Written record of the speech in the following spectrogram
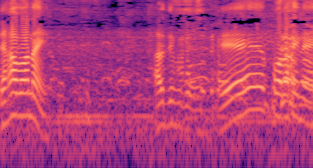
দেখা পোৱা নাই আৰু দিব। এ পঢ়াই নাই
